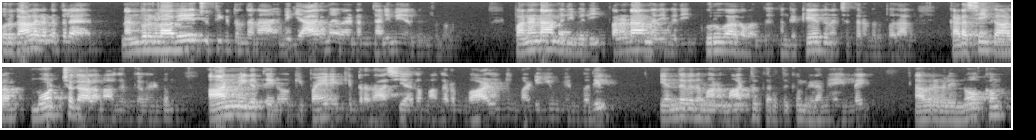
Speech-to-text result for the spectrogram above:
ஒரு காலகட்டத்துல நண்பர்களாவே சுத்திக்கிட்டு இருந்தனா இன்னைக்கு யாருமே வேண்டாம் தனிமையா இருக்குன்னு சொல்லுவாங்க. பன்னெண்டாம் அதிபதி பன்னெண்டாம் அதிபதி குருவாக வந்து அங்க கேது நட்சத்திரம் இருப்பதால் கடைசி காலம் மோட்ச காலமாக இருக்க வேண்டும். ஆன்மீகத்தை நோக்கி பயணிக்கின்ற ராசியாக மகரம் வாழ்ந்து மடியும் என்பதில் எந்த விதமான மாற்று கருத்துக்கும் இடமே இல்லை. அவர்களின் நோக்கம்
